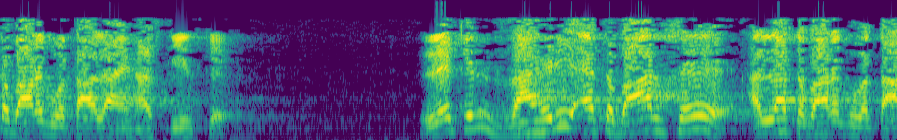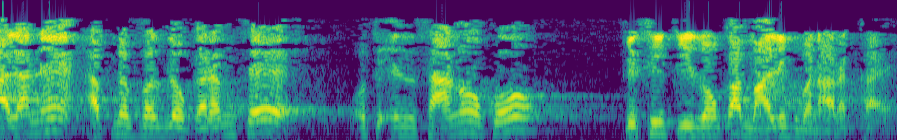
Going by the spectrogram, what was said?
تبارک و تعالیٰ ہیں ہر چیز کے، لیکن ظاہری اعتبار سے اللہ تبارک و تعالی نے اپنے فضل و کرم سے اس انسانوں کو کسی چیزوں کا مالک بنا رکھا ہے۔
